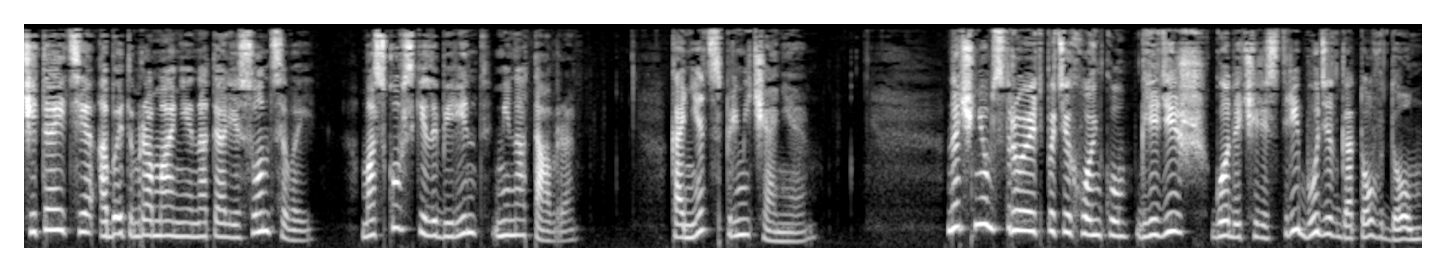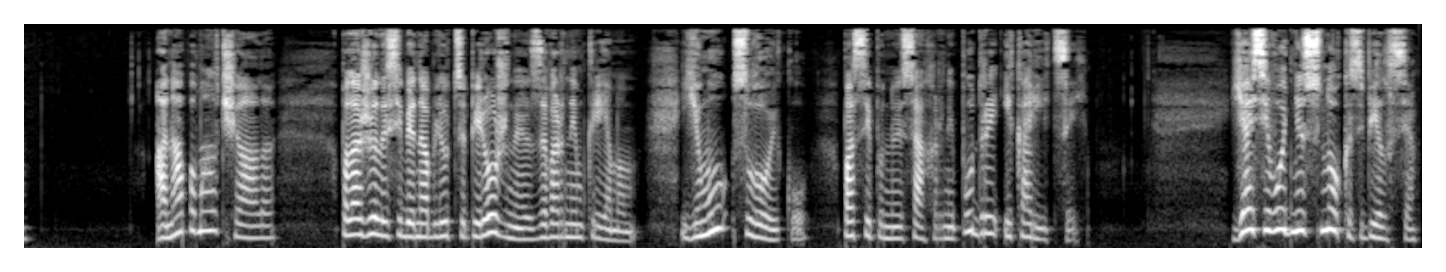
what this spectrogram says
Читайте об этом романе Натальи Солнцевой «Московский лабиринт Минотавра». Конец примечания. Начнем строить потихоньку. Глядишь, года через три будет готов дом». Она помолчала, положила себе на блюдце пирожное с заварным кремом, ему слойку, посыпанную сахарной пудрой и корицей. «Я сегодня с ног сбился»,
